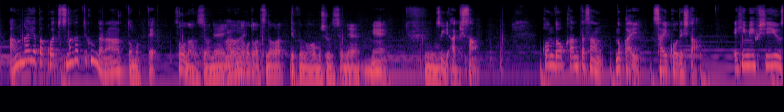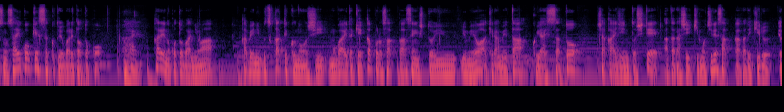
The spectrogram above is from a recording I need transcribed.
え案外やっぱこうやってつながってくんだなと思って。そうなんですよね。いろんなことがつながっていくのが面白いですよね、ね。うん、次アキさん近藤寛太さんの回最高でした。愛媛 FC ユースの最高傑作と呼ばれた男。はい。彼の言葉には壁にぶつかって苦悩しもがいた結果プロサッカー選手という夢を諦めた悔しさと社会人として新しい気持ちでサッカーができる喜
